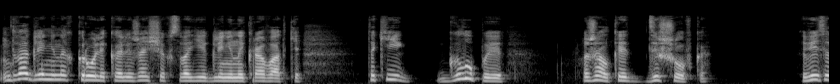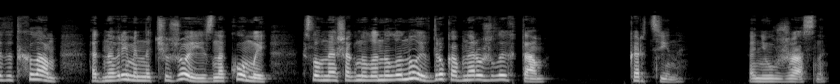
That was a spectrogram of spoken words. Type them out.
Два глиняных кролика, лежащих в своей глиняной кроватке. Такие глупые, жалкая дешевка. Весь этот хлам, одновременно чужой и знакомый, словно я шагнула на луну и вдруг обнаружила их там. Картины. Они ужасны.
